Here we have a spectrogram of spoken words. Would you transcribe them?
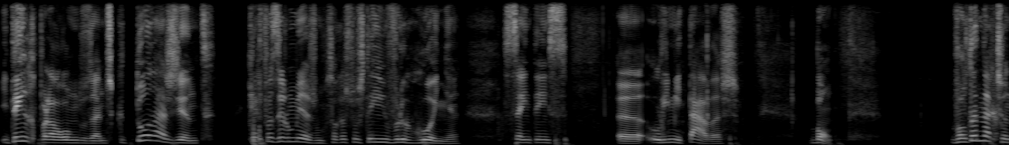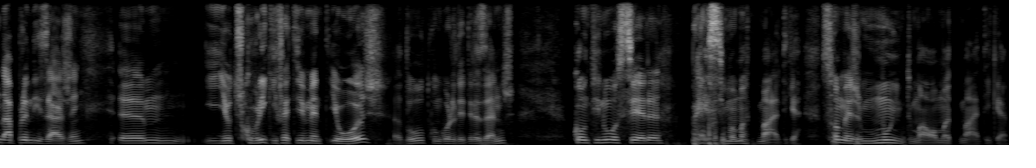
e tenho reparado ao longo dos anos, que toda a gente quer fazer o mesmo, só que as pessoas têm vergonha, sentem-se uh, limitadas. Bom, voltando à questão da aprendizagem, um, e eu descobri que efetivamente eu hoje, adulto, com 43 anos, continuo a ser péssimo a matemática. Sou mesmo muito mau a matemática.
